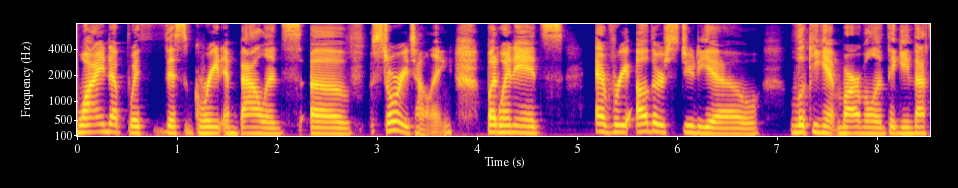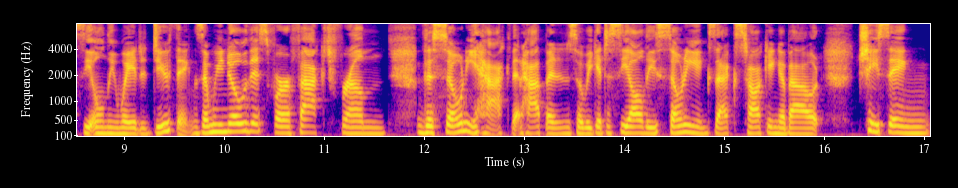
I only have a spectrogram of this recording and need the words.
wind up with this great imbalance of storytelling. But when it's every other studio looking at Marvel and thinking that's the only way to do things. And we know this for a fact from the Sony hack that happened. So we get to see all these Sony execs talking about chasing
